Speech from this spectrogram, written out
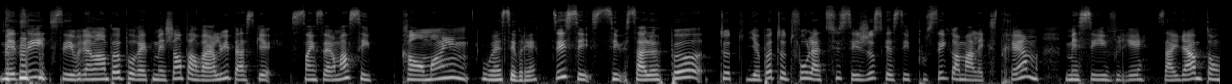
mais tu sais, c'est vraiment pas pour être méchante envers lui parce que, sincèrement, c'est quand même... Ouais, c'est vrai. Tu sais, ça n'a pas tout... Il n'y a pas tout faux là-dessus. C'est juste que c'est poussé comme à l'extrême, mais c'est vrai. Ça garde ton,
